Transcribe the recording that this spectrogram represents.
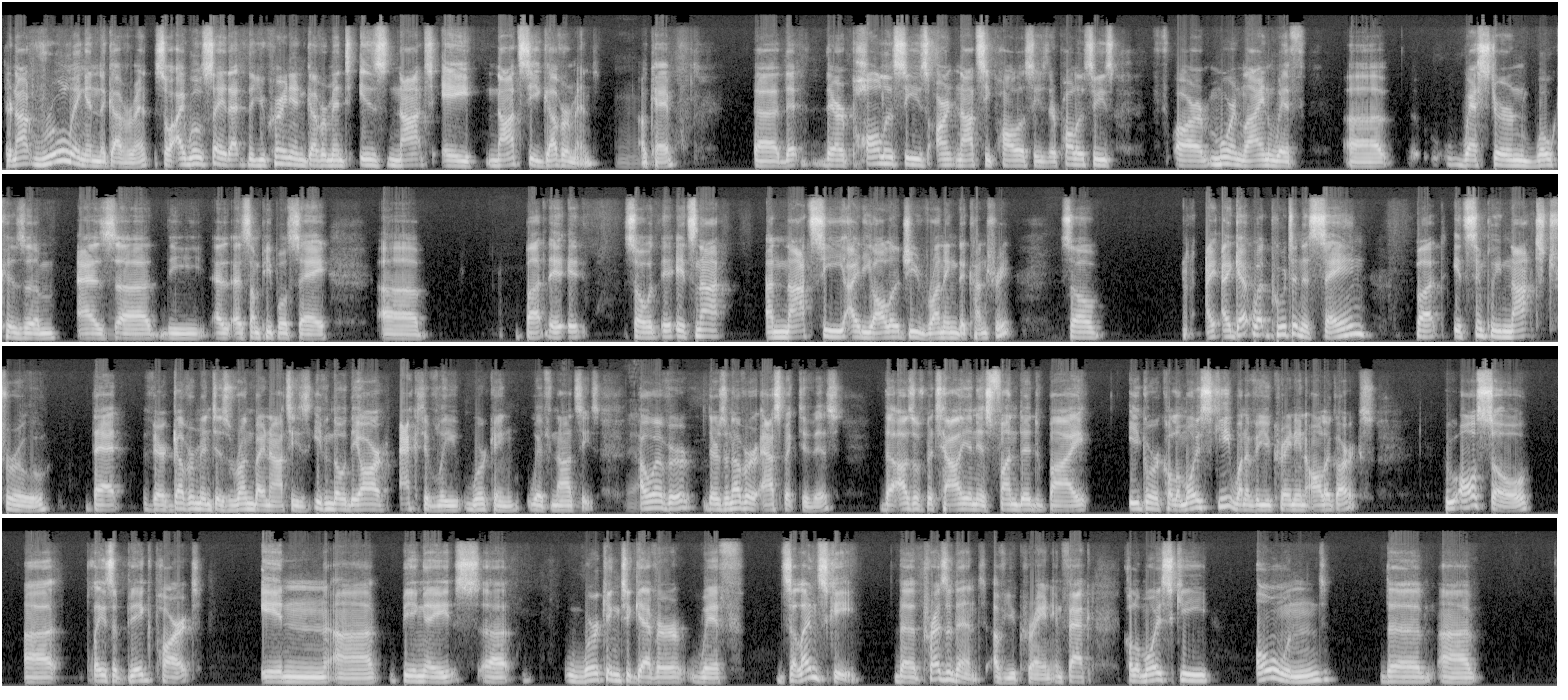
They're not ruling in the government. So I will say that the Ukrainian government is not a Nazi government. Okay. Uh, that their policies aren't Nazi policies. Their policies are more in line with uh, Western wokeism, as uh, the as, as some people say. Uh, but it, it so it, it's not a Nazi ideology running the country. So I, I get what Putin is saying, but it's simply not true that their government is run by Nazis, even though they are actively working with Nazis. However, there's another aspect to this. The Azov Battalion is funded by Igor Kolomoisky, one of the Ukrainian oligarchs, who also uh, plays a big part in uh, being a uh, working together with Zelensky, the president of Ukraine. In fact, Kolomoisky owned the uh,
